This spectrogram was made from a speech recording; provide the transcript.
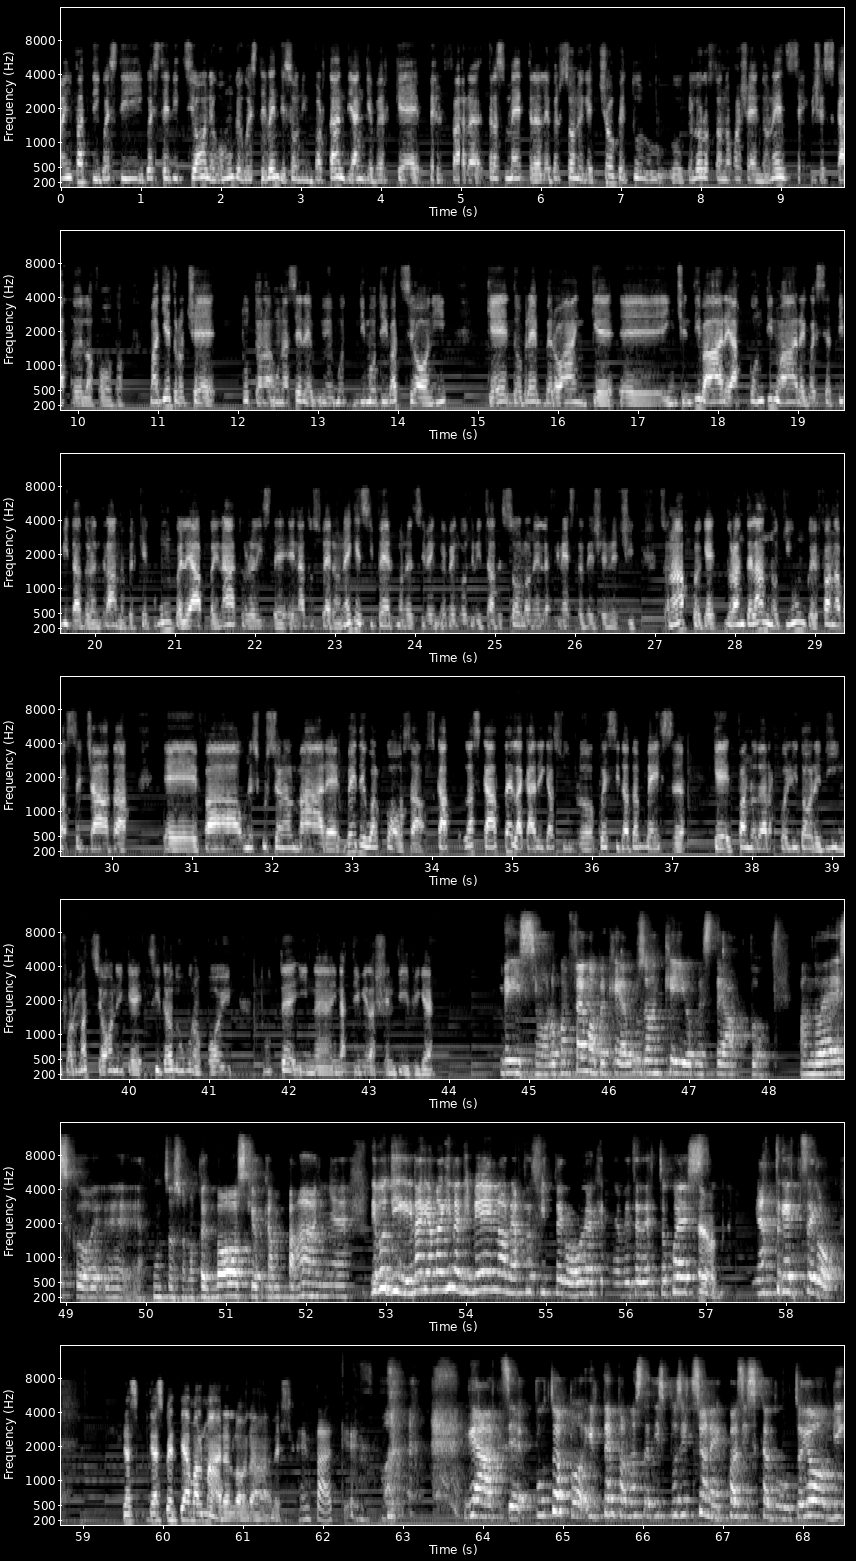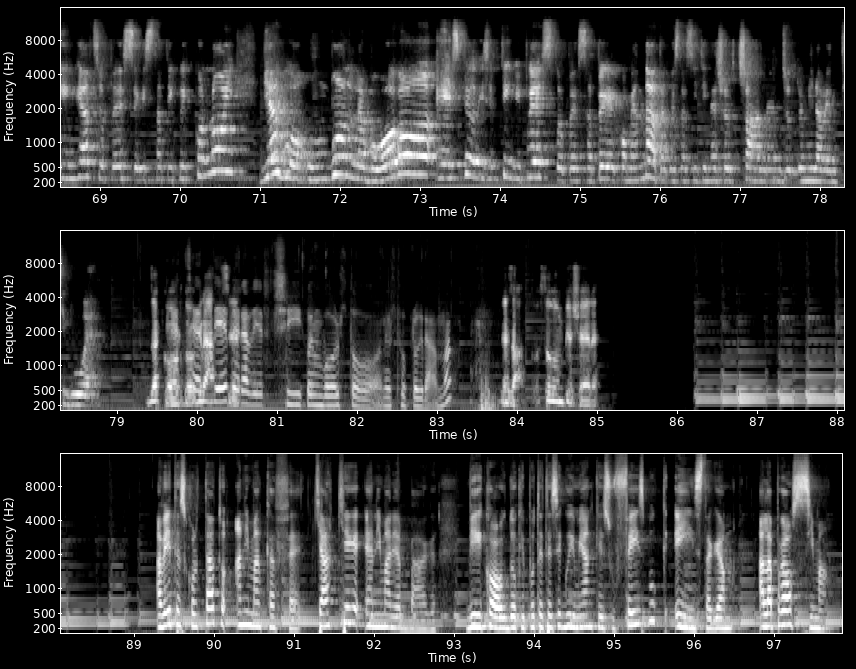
Ma infatti questi, queste edizioni o comunque questi eventi sono importanti anche perché per far trasmettere alle persone che ciò che, tu, che loro stanno facendo non è il semplice scatto della foto, ma dietro c'è tutta una, una serie di motivazioni che dovrebbero anche eh, incentivare a continuare queste attività durante l'anno, perché comunque le app Naturalist e Natosfera non è che si fermano e si veng- vengono utilizzate solo nella finestra dei CNC, sono app che durante l'anno chiunque fa una passeggiata, eh, fa un'escursione al mare, vede qualcosa, scat- la scatta e la carica su questi database che fanno da raccoglitore di informazioni che si traducono poi tutte in, in attività scientifiche. Verissimo, lo confermo perché uso anche io queste app quando esco, eh, appunto sono per boschi o campagne. Devo dire, in aria marina di meno ne approfitterò ora che mi avete detto questo, eh, mi attrezzerò. Ti, as- ti, aspettiamo al mare allora, Alessia. Infatti. Grazie, purtroppo il tempo a nostra disposizione è quasi scaduto. Io vi ringrazio per essere stati qui con noi, vi auguro un buon lavoro e spero di sentirvi presto per sapere com'è andata questa City Nature Challenge 2022. D'accordo, grazie. Grazie a te per averci coinvolto nel tuo programma. Esatto, è stato un piacere. Avete ascoltato Animal Caffè, chiacchiere e animali al bar. Vi ricordo che potete seguirmi anche su Facebook e Instagram. Alla prossima!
